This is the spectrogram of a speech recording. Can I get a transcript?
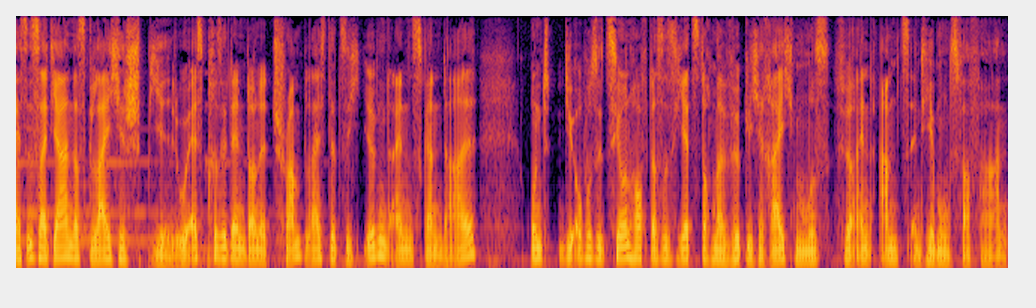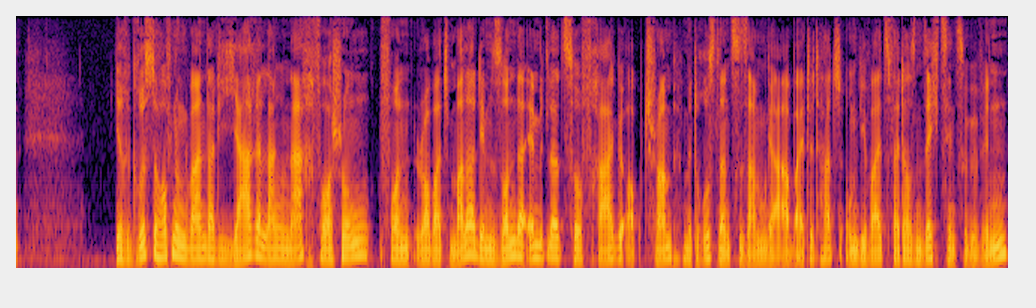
Es ist seit Jahren das gleiche Spiel. US-Präsident Donald Trump leistet sich irgendeinen Skandal und die Opposition hofft, dass es jetzt doch mal wirklich reichen muss für ein Amtsenthebungsverfahren. Ihre größte Hoffnung waren da die jahrelangen Nachforschungen von Robert Mueller, dem Sonderermittler zur Frage, ob Trump mit Russland zusammengearbeitet hat, um die Wahl 2016 zu gewinnen.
